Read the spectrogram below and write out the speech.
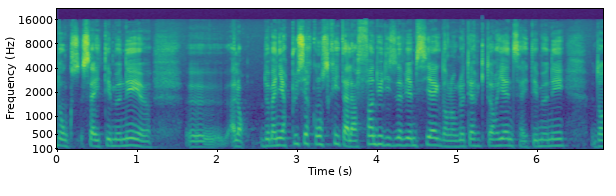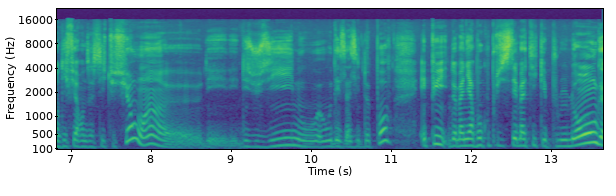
Donc ça a été mené, alors de manière plus circonscrite à la fin du 19e siècle, dans l'Angleterre victorienne, ça a été mené dans différentes institutions, hein, des, usines ou, des asiles de pauvres, et puis de manière beaucoup plus systématique et plus longue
